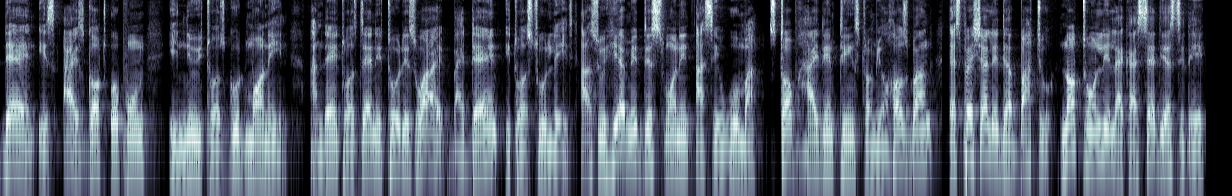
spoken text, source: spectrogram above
Then his eyes got open. He knew it was good morning. And then it was then he told his wife, by then it was too late. As you hear me this morning as a woman, stop hiding things from your husband, especially the battle. Not only, like I said yesterday,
